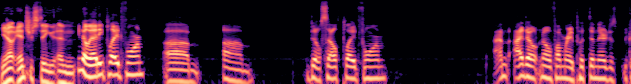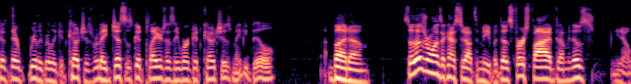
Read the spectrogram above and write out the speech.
You know, interesting, and You know, Eddie played for him. Um, um, Bill Self played for him. I'm. I don't know if I'm ready to put them there just because they're really, really good coaches. Were they just as good players as they were good coaches? Maybe Bill, but um, so those are ones that kind of stood out to me. But those first five, I mean, those you know,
